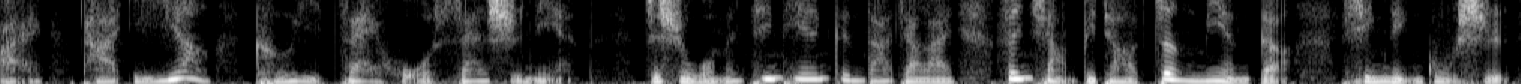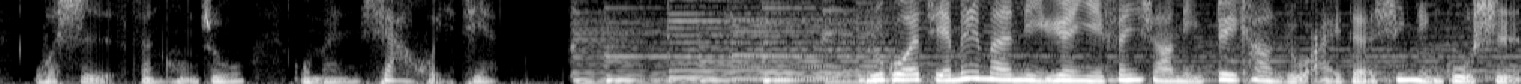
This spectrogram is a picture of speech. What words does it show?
癌，他一样可以再活三十年。这是我们今天跟大家来分享比较正面的心灵故事。我是粉红猪，我们下回见。如果姐妹们你愿意分享你对抗乳癌的心灵故事，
